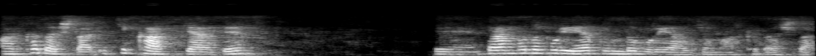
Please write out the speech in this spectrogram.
Arkadaşlar iki kart geldi. Ee, ben bunu buraya, bunu da buraya alacağım arkadaşlar.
